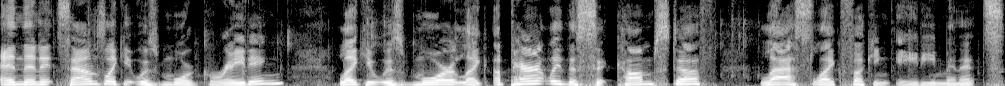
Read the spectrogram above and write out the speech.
And then it sounds like it was more grating like it was more like apparently the sitcom stuff lasts like fucking 80 minutes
